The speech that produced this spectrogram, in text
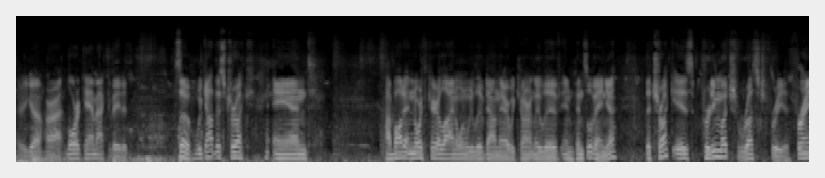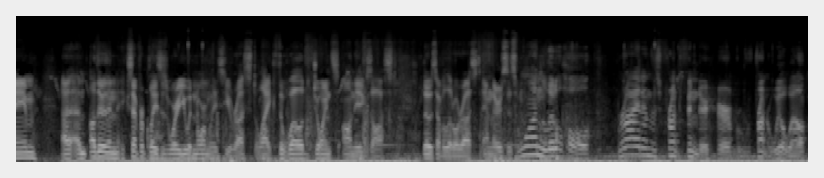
There you go. All right, Laura cam activated. So we got this truck and I bought it in North Carolina when we lived down there. We currently live in Pennsylvania. The truck is pretty much rust free. The frame, uh, other than, except for places where you would normally see rust, like the weld joints on the exhaust. Those have a little rust. And there's this one little hole right in this front fender, or front wheel well,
